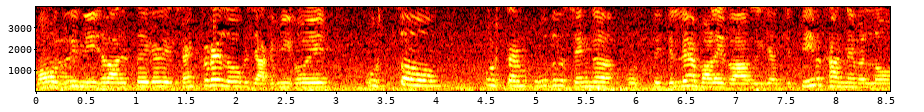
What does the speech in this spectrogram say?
ਮੌਤ ਦੀ ਨੀਂਹ ਲਾ ਦਿੱਤੇ ਗਏ। ਸੈਂਕੜੇ ਲੋਕ ਜ਼ਖਮੀ ਹੋਏ। ਉਸ ਤੋਂ, ਉਸ ਟਾਈਮ ਉਦਮ ਸਿੰਘ ਉੱਥੇ ਜ਼ਿਲ੍ਹਿਆਂ ਵਾਲੇ ਬਾਗ ਵਿੱਚ ਯਤੀਮਖਾਨੇ ਵੱਲੋਂ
